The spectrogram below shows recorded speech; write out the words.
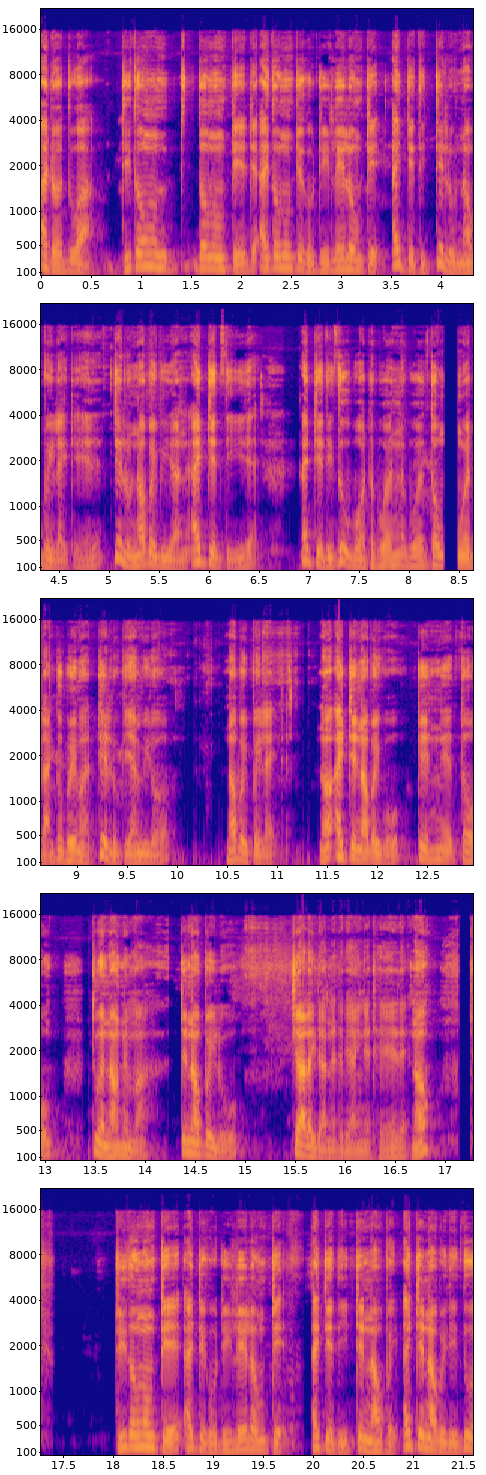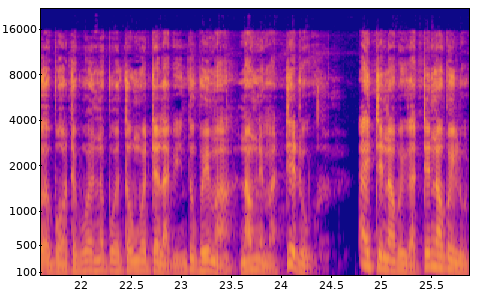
အဲ့တော့သူကဒီသုံးသုံးလုံးတစ်အဲ့သုံးလုံးတစ်ကိုဒီလေးလုံးတစ်အဲ့တစ်ဒီတစ်လို့နောက်ပိတ်လိုက်တယ်တဲ့တစ်လို့နောက်ပိတ်ပြီးတာနဲ့အဲ့တစ်ဒီတဲ့ အဲ့တစ်ဒီသူ့အပေါ်တစ်ပွဲနှစ်ပွဲသုံးပွဲတိုင်းသူ့ဘေးမှာတစ်လို့ပြန်ပြီးတော့နောက်ပိတ်ပိတ်လိုက်တယ်နော်အဲ့တစ်နောက်ပိတ်ကို1 2 3သူ့ရဲ့နောက်နှစ်မှာတစ်နောက်ပိတ်လို့ကြာလိုက်တာ ਨੇ တပြိုင်နက်တည်းတဲ့နော်ဒီသုံးလုံးတစ်အဲ့တစ်ကိုဒီလေးလုံးတစ်အဲ့တစ်ဒီတစ်နောက်ပိတ်အဲ့တစ်နောက်ပိတ်ဒီသူ့အပေါ်တစ်ပွဲနှစ်ပွဲသုံးပွဲတက်လိုက်ပြီးသူ့ဘေးမှာနောက်နှစ်မှာတစ်လို့အဲ့တစ်နောက်ပိတ်ကတစ်နောက်ပိတ်လို့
